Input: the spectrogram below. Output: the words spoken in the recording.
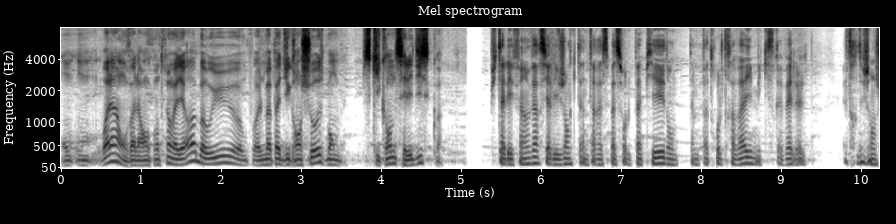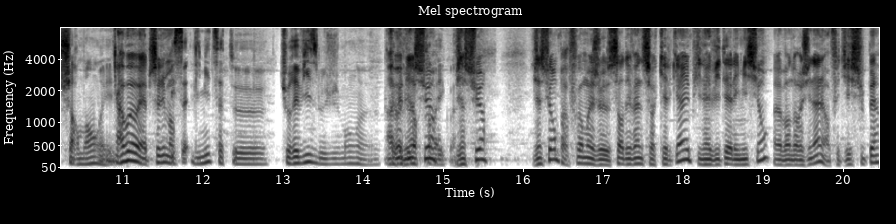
on, on- voilà, on va la rencontrer, on va dire ah bah oui, elle m'a pas dit grand chose. Bon, bah, ce qui compte, c'est les disques quoi. Puis t'as l'effet inverse, il y a les gens qui t'intéressent pas sur le papier, dont t'aimes pas trop le travail, mais qui se révèlent être des gens charmants. Et, Ah ouais, ouais, absolument. et ça- limite, ça te, tu révises le jugement. que Ah bah bien sûr, travail, quoi. bien sûr, bien sûr. Parfois, moi, je sors des vannes sur quelqu'un et puis l'invité à l'émission, à la bande originale. En fait, il est super.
